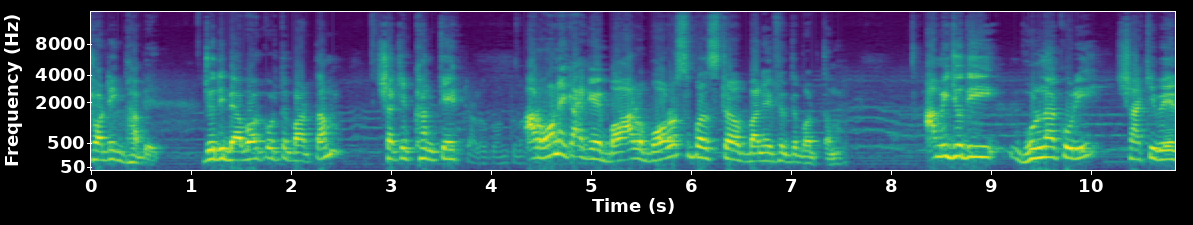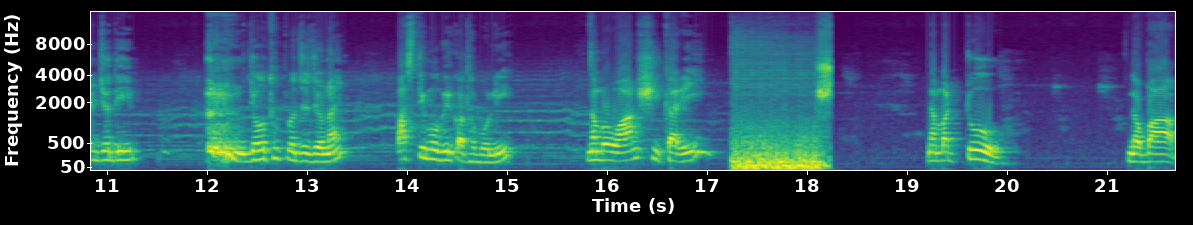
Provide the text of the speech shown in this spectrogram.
সঠিকভাবে। যদি ব্যবহার করতে পারতাম, সাকিব খানকে আর অনেক আগে বা আরও বড় সুপারস্টার বানিয়ে ফেলতে পারতাম। আমি যদি ভুল না করি সাকিবের যদি যৌথ প্রযোজনায় পাঁচটি মুভির কথা বলি। Number one Shikari. Number two Nawab.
